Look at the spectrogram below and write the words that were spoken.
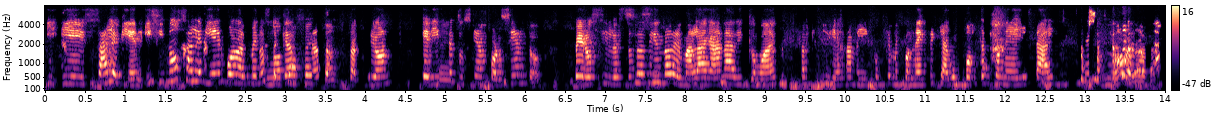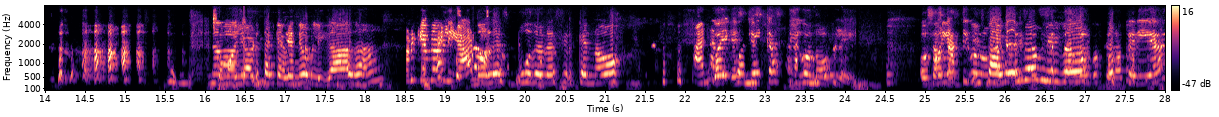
y, y sale bien. Y si no sale bien, bueno, al menos No te te quedas con la satisfacción que diste Sí. tu 100%. Pero si lo estás haciendo de mala gana, de como, ay, pues ¿para qué mi vieja me dijo que me conecte, que haga un podcast con ella y tal, pues no, ¿verdad? Como yo ahorita que vine obligada, ¿Por qué me obligaron? no les pude decir que no. Ana, es que es castigo doble. O sea, es Oigan, castigo doble me estás obligó. algo que no querías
